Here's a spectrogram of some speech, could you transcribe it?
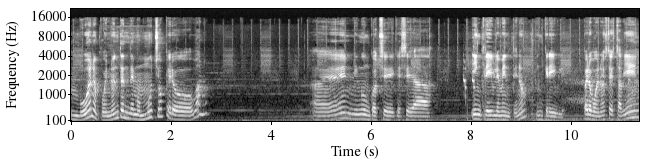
Bueno, pues no entendemos mucho, pero bueno. Eh, ningún coche que sea increíblemente, ¿no? Increíble. Pero bueno, este está bien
